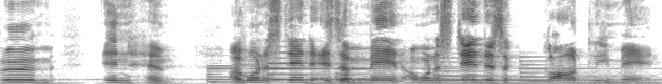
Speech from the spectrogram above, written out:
firm in Him. I want to stand as a man. I want to stand as a godly man.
